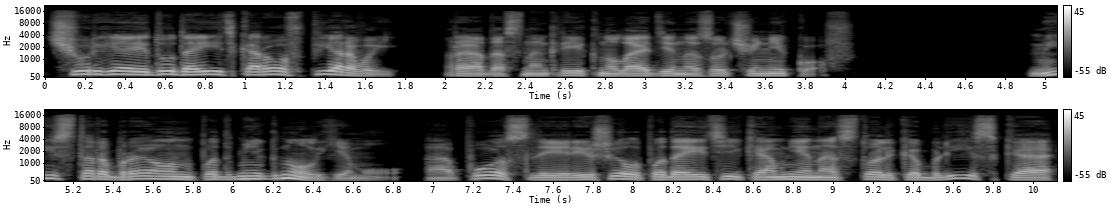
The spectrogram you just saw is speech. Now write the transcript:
чур я иду доить коров первый!» — радостно крикнул один из учеников. Мистер Браун подмигнул ему, а после решил подойти ко мне настолько близко,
